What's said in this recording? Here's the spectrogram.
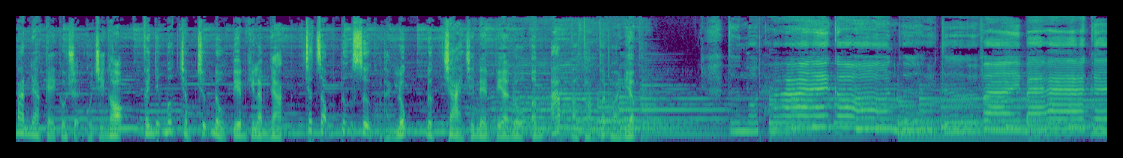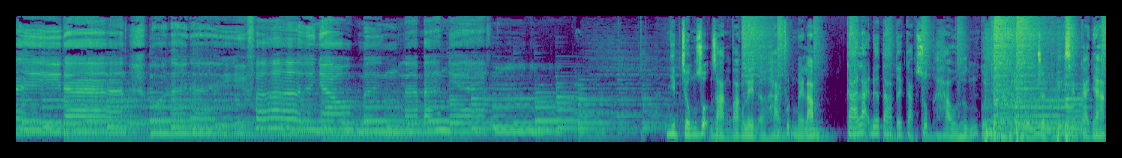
ban nhạc kể câu chuyện của chính họ về những bước chập chững đầu tiên khi làm nhạc, chất giọng tự sự của Thành Lúc được trải trên nền piano ấm áp và phảng phất hoài niệm. Từ một hai con người từ vai ba cây đàn ngồi lại đây với nhau mình là ban nhạc. Nhịp trống rộn ràng vang lên ở 2 phút 15 cá lại đưa ta tới cảm xúc hào hứng của những người hâm mộ chuẩn bị xem ca nhạc,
